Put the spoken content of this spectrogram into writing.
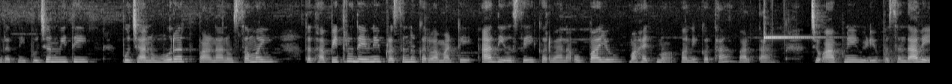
વ્રતની પૂજન વિધિ, પૂજાનું મુહૂર્ત પાળનાનો સમય તથા પિતૃદેવને પ્રસન્ન કરવા માટે આ દિવસે કરવાના ઉપાયો, મહાત્મ્ય અને કથા, વાર્તા. જો આપને વીડિયો પસંદ આવે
